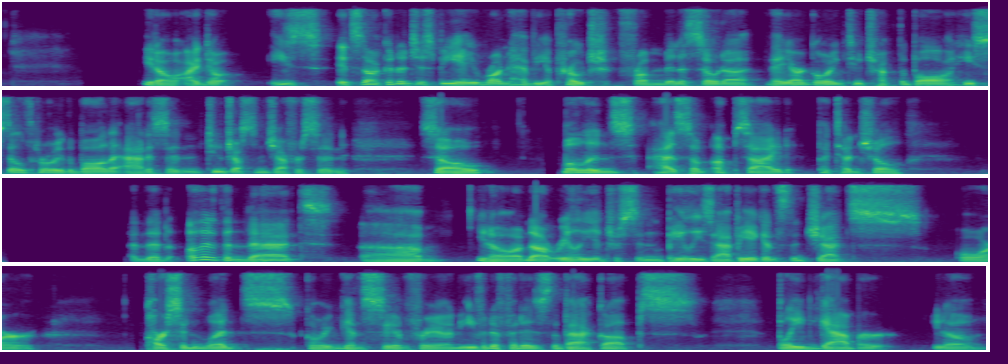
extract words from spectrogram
you know, I don't he's it's not going to just be a run heavy approach from Minnesota. They are going to chuck the ball. He's still throwing the ball to Addison, to Justin Jefferson. So Mullens has some upside potential. And then other than that, um, you know, I'm not really interested in Bailey Zappe against the Jets or Carson Wentz going against San Fran, even if it is the backups. Blaine Gabbert you know,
